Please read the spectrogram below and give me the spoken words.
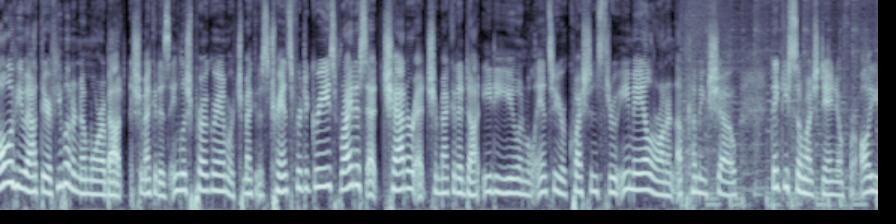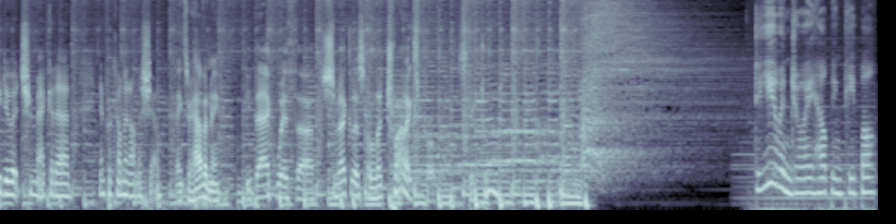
all of you out there, if you want to know more about Chemeketa's English program or Chemeketa's transfer degrees, write us at chatter at chemeketa.edu and we'll answer your questions through email or on an upcoming show. Thank you so much, Daniel, for all you do at Chemeketa and for coming on the show. Thanks for having me. Be back with uh, Chemeketa's electronics program. Stay tuned. Do you enjoy helping people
